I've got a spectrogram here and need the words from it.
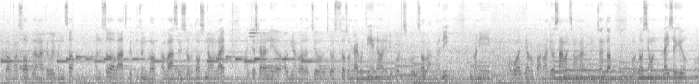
भ्लगमा सबजना चाहिँ वेलकम छ। अनि सो अब आज चाहिँ पुजन ब्लग अब आज यसो दसैँ आउनु अनि त्यस कारणले अघि गएर त्यो त्यो जजन गएको थिएँ होइन अनि रिपोर्ट सिपोर्ट सब हातमा लिएँ अनि अब त्यो अब घरमा जो सामान सामान लानुपर्ने हुन्छ नि त। अब दसैँ आउनु लगाइसक्यो अब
